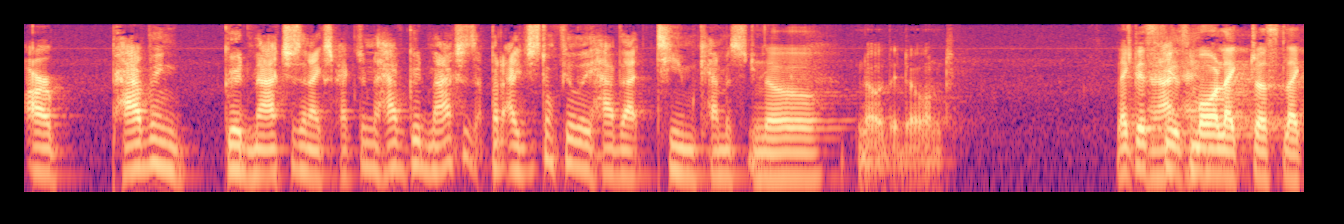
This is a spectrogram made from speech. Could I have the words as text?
are having good matches, and I expect them to have good matches. But I just don't feel they have that team chemistry. No, no, they don't. Like this And feels and- more like just like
